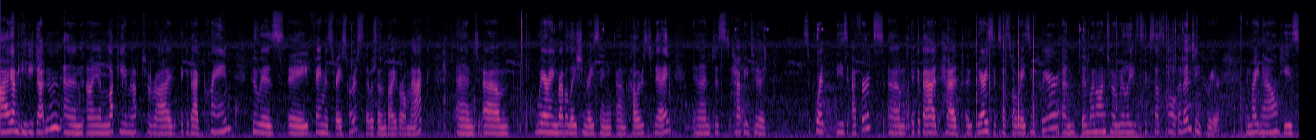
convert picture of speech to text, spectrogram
Hi, I'm Evie Dutton, and I am lucky enough to ride Icabad Crane, who is a famous racehorse that was owned by Earl Mack, and um, wearing Revelation Racing um, colors today, and just happy to support these efforts. Um, Icabad had a very successful racing career and then went on to a really successful eventing career. And right now he's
